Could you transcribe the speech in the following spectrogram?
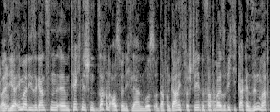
weil die ja immer diese ganzen ähm, technischen Sachen auswendig lernen muss und davon gar nichts versteht und es teilweise richtig gar keinen Sinn macht,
